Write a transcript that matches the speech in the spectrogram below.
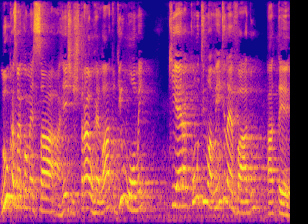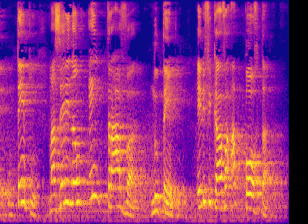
Lucas vai começar a registrar o relato de um homem que era continuamente levado até o templo, mas ele não entrava no templo, ele ficava à porta.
